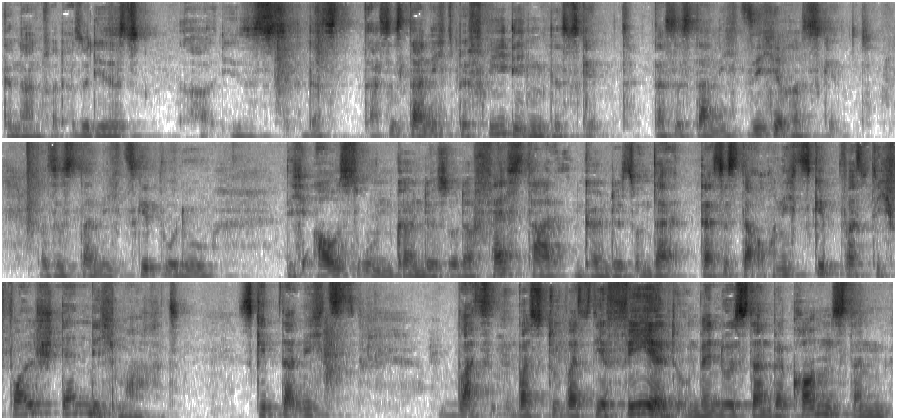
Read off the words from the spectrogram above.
genannt wird, also dieses, äh, dieses dass, dass es da nichts Befriedigendes gibt, dass es da nichts Sicheres gibt, dass es da nichts gibt, wo du dich ausruhen könntest oder festhalten könntest und da, dass es da auch nichts gibt, was dich vollständig macht. Es gibt da nichts, was, was, du, was dir fehlt. Und wenn du es dann bekommst, dann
